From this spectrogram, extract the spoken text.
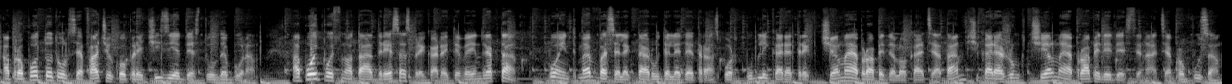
Apropo, totul se face cu o precizie destul de bună. Apoi poți nota adresa spre care te vei îndrepta. Point Map va selecta rutele de transport public care trec cel mai aproape de locația ta și care ajung cel mai aproape de destinația propusă.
